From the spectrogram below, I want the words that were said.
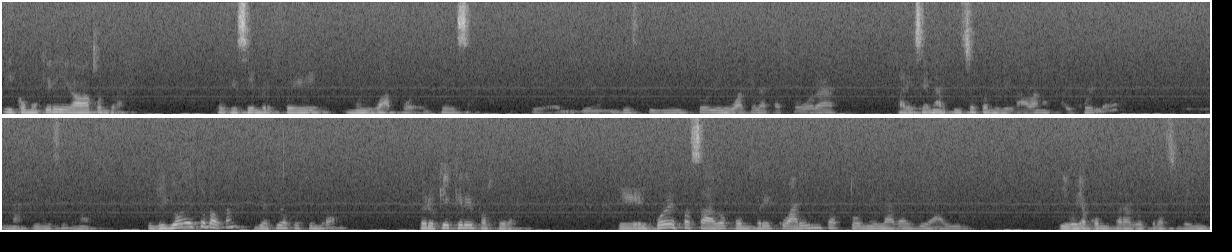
Y como quiere llegaba con traje, porque siempre fue muy guapo él, bien, bien vestidito, y igual que la pastora, parecían artistas cuando llegaban al juego. Imagínense más. Entonces yo esto lo ya estoy acostumbrado. Pero ¿qué cree pastora? El jueves pasado compré 40 toneladas de aire y voy a comprar otras 20.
